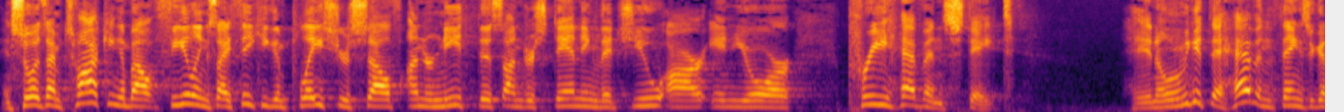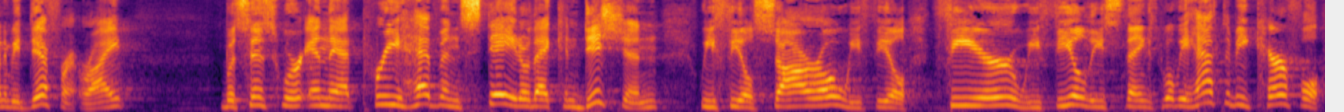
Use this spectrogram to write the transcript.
And so, as I'm talking about feelings, I think you can place yourself underneath this understanding that you are in your pre heaven state. You know, when we get to heaven, things are going to be different, right? But since we're in that pre heaven state or that condition, we feel sorrow, we feel fear, we feel these things, but we have to be careful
